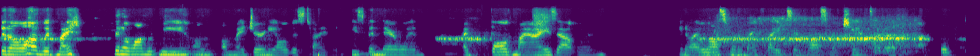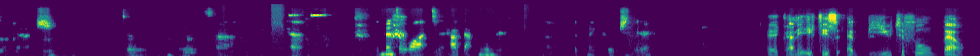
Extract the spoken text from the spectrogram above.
been along with my been along with me on on my journey all this time, and he's been there when I bawled my eyes out when you know I lost one of my fights and lost my chance at a, gold medal match. So it was, uh, yeah, it meant a lot to have that moment uh, with my coach there and it is a beautiful belt,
